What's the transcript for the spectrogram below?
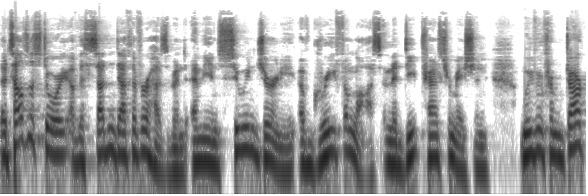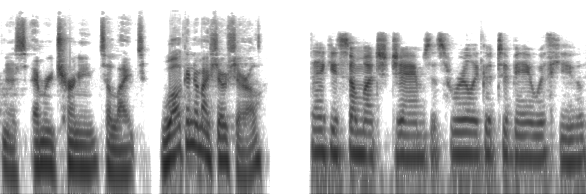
that tells the story of the sudden death of her husband and the ensuing journey of grief and loss and the deep transformation, moving from darkness and returning to light. Welcome to my show, Cheryl. Thank you so much, James. It's really good to be with you.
